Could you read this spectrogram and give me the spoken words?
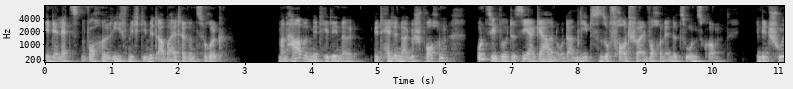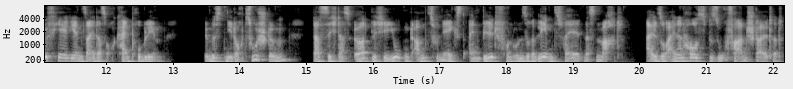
In der letzten Woche rief mich die Mitarbeiterin zurück. Man habe mit, Helene, mit Helena gesprochen und sie würde sehr gerne und am liebsten sofort für ein Wochenende zu uns kommen. In den Schulferien sei das auch kein Problem. Wir müssten jedoch zustimmen, dass sich das örtliche Jugendamt zunächst ein Bild von unseren Lebensverhältnissen macht, also einen Hausbesuch veranstaltet.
